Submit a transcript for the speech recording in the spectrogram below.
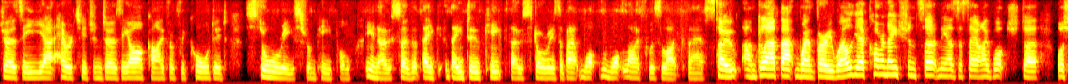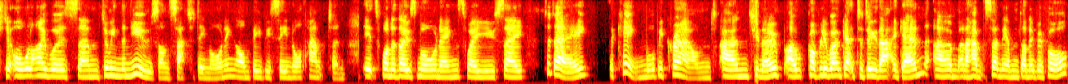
jersey uh, heritage and jersey archive have recorded stories from people you know so that they they do keep those stories about what what life was like there so i'm glad that went very well well. Yeah, Coronation certainly, as I say, I watched uh, watched it all. I was um, doing the news on Saturday morning on BBC Northampton. It's one of those mornings where you say today the king will be crowned and you know i probably won't get to do that again um, and i have certainly haven't done it before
